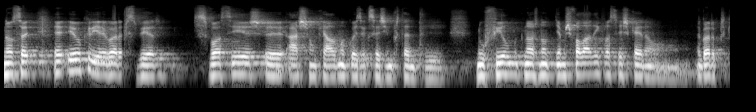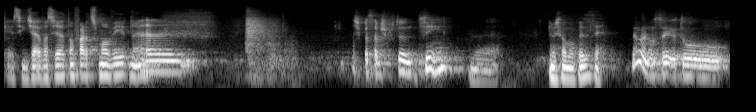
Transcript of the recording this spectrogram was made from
Não sei, eh, eu queria agora perceber se vocês eh, acham que há alguma coisa que seja importante no filme que nós não tínhamos falado e que vocês queiram agora, porque assim já, vocês já estão fartos de me ouvir, não é? Ah, acho que passamos por tudo. Sim. Mas só uma coisa a dizer. Não, eu não sei, eu estou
